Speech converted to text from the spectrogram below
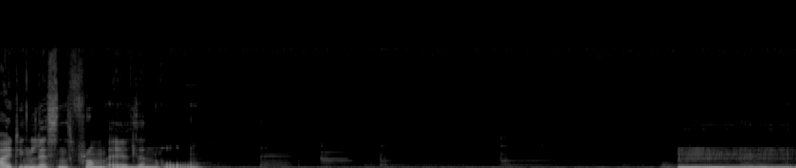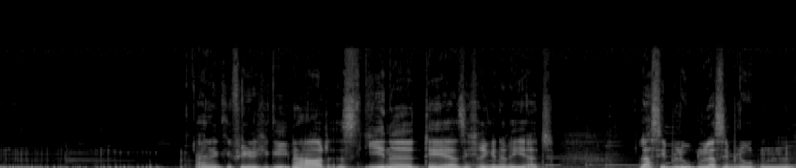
Fighting Lessons from El Senro. Hm. Eine gefährliche Gegnerart ist jene, der sich regeneriert. Lass sie bluten, lass sie bluten.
